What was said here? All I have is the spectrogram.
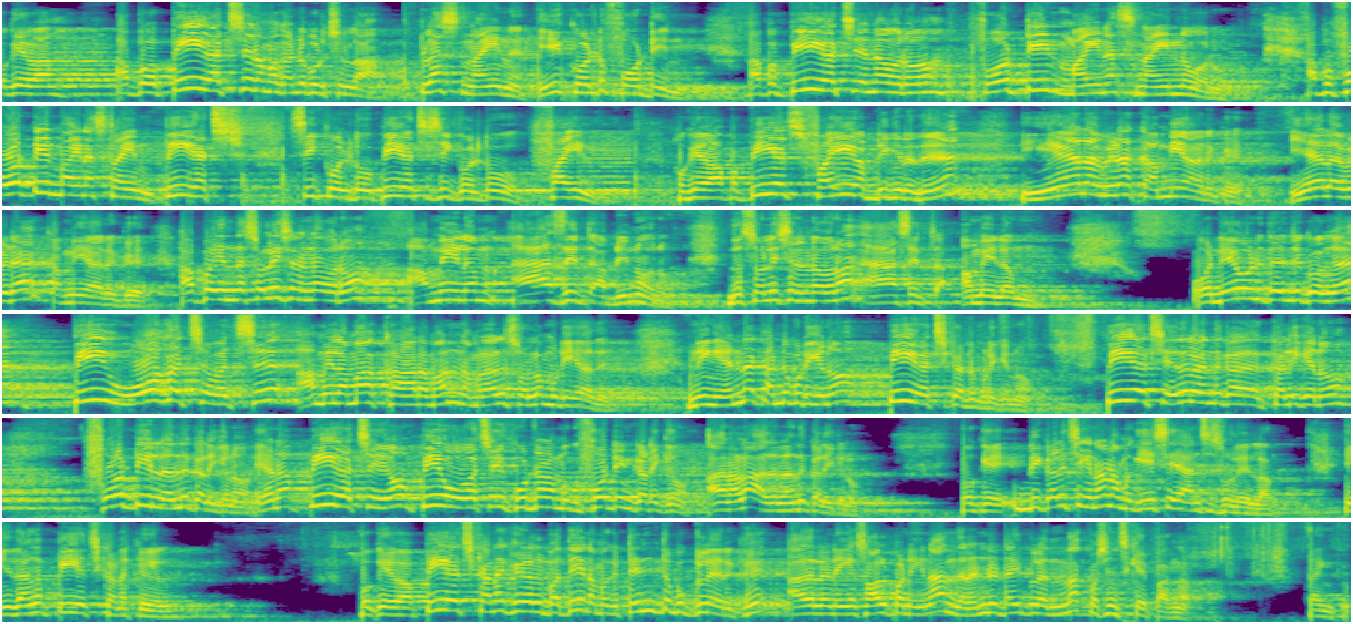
ஓகேவா அப்போ பிஹெச் நம்ம கண்டுபிடிச்சிடலாம். Plus nine equal to fourteen அப்போ பிஹெச் என்ன வரும்? ஃபோர்டீன் மைனஸ் நைன் வரும். அப்போ fourteen minus nine pH sequel to pH sequel to five okay அப்போ பிஹெச் ஃபைவ் அப்படிங்கிறது ஏழை விட கம்மியாக இருக்கு. ஏழை விட கம்மியாக இருக்கு. அப்போ இந்த சொல்யூஷன் என்ன வரும்? அமிலம் ஆசிட் அப்படின்னு வரும். இந்த சொல்யூஷன் என்ன வரும்? ஆசிட் அமிலம். ஒன்னே ஒன்று தெரிஞ்சுக்கோங்க. பி OH வச்சு அமிலமா காரமான்னு நம்மளால சொல்ல முடியாது. நீங்க என்ன கண்டுபிடிக்கணும்? பிஹெச் கண்டுபிடிக்கணும். பிஹெச் எதுல இருந்து க- கழிக்கணும்? ஃபோர்டீன்ல இருந்து கழிக்கணும். ஏன்னா pHையும் POHையும் கூட்டினா நமக்கு 14 கிடைக்கும். அதனால அதுல இருந்து கழிக்கணும். ஓகே இப்படி கழிச்சீங்கன்னா நமக்கு ஈஸியாக ஆன்சர் சொல்லிடலாம். இதுதாங்க பிஹெச் கணக்குகள். ஓகேவா பிஹெச் கணக்குகள் பத்தி நமக்கு டென்த் புக்ல இருக்கு. அதுல நீங்க சால்வ் பண்ணீங்கன்னா அந்த ரெண்டு டைப்ல இருந்து தான் கொஸ்டின்ஸ் கேட்பாங்க தேங்க்யூ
